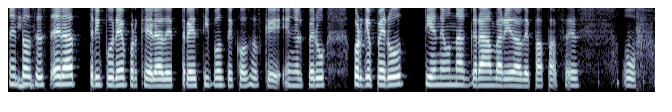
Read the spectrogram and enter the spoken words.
sí. Entonces era tripuré porque era de tres tipos de cosas que en el Perú, porque Perú tiene una gran variedad de papas. Es, uff,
